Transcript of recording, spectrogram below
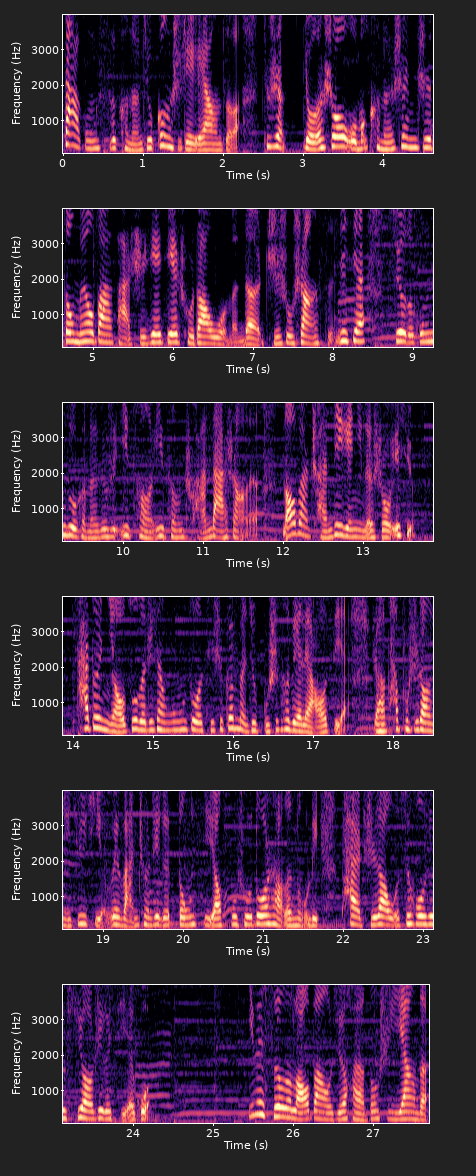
大公司，可能就更是这个样子了。就是有的时候，我们可能甚至都没有办法直接接触到我们的直属上司，这些所有的工作可能就是一层一层传达上来的。老板传递给你的时候，也许他对你要做的这项工作其实根本就不是特别了解，然后他不知道你具体为完成这个东西要付出多少的努力，他也知道我最后就需要这个结果。因为所有的老板，我觉得好像都是一样的，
